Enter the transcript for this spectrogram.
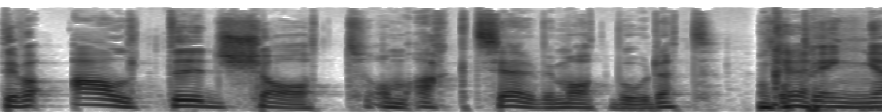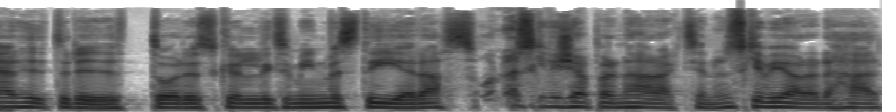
det var alltid tjat om aktier vid matbordet. Okej. Och pengar hit och dit och det skulle liksom investeras. Och nu ska vi köpa den här aktien, nu ska vi göra det här.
